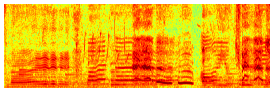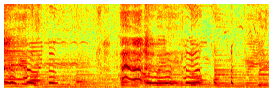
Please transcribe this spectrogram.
ស្នេហ៍បានតែអោយយើងជួបគ្នាវិញកុំឲ្យបែកដងវងវិញ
